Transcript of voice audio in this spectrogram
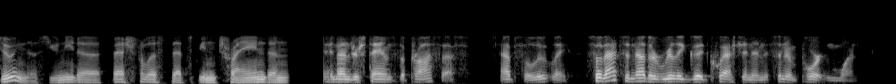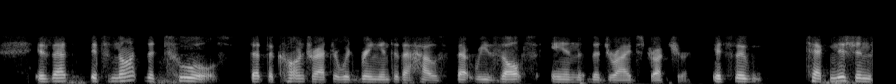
doing this. You need a specialist that's been trained and and understands the process. Absolutely. So that's another really good question, and it's an important one. Is that it's not the tools that the contractor would bring into the house that results in the dried structure. It's the technician's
